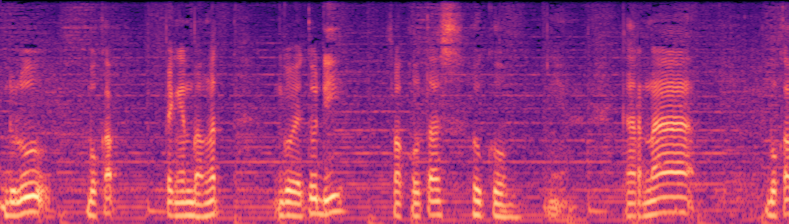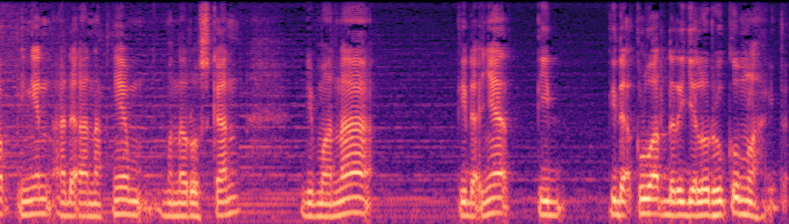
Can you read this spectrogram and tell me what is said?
dulu bokap pengen banget gue itu di fakultas hukum. Ya. karena bokap ingin ada anaknya meneruskan di mana tidaknya tid tidak keluar dari jalur hukum lah gitu.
